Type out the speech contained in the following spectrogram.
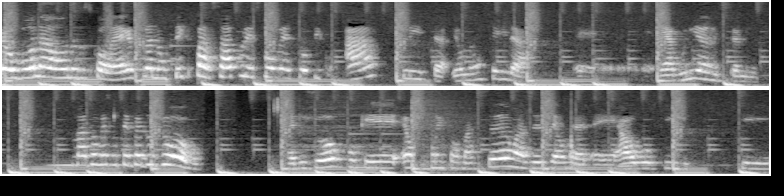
eu vou na onda dos colegas para não ter que passar por esse momento. Eu fico aflita, eu não sei lidar. É, é agoniante para mim. Mas ao mesmo tempo é do jogo. É do jogo porque é uma informação, às vezes é, uma, é algo que, que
